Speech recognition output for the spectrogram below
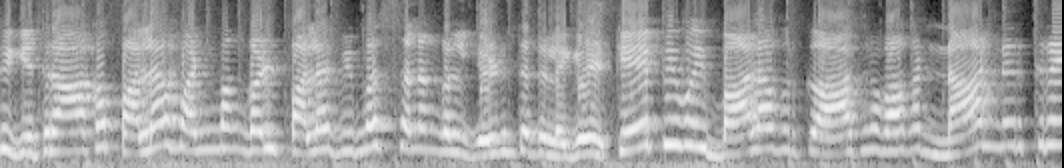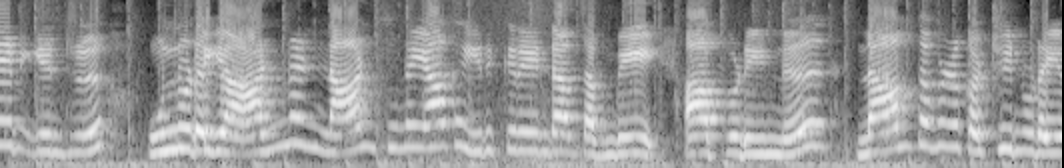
பாலாவிற்கு எதிராக பல வன்மங்கள் பல விமர்சனங்கள் எழுந்த நிலையில் கே பி ஒய் பாலாவிற்கு ஆதரவாக நான் நிற்கிறேன் என்று உன்னுடைய அண்ணன் நான் துணையாக இருக்கிறேன்டா தம்பி அப்படின்னு நாம் தமிழர் கட்சியினுடைய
